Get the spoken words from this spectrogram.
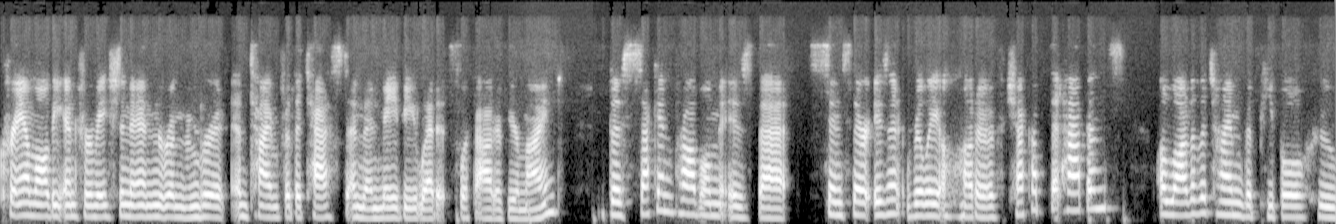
cram all the information in, remember it in time for the test, and then maybe let it slip out of your mind. The second problem is that since there isn't really a lot of checkup that happens, a lot of the time the people who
